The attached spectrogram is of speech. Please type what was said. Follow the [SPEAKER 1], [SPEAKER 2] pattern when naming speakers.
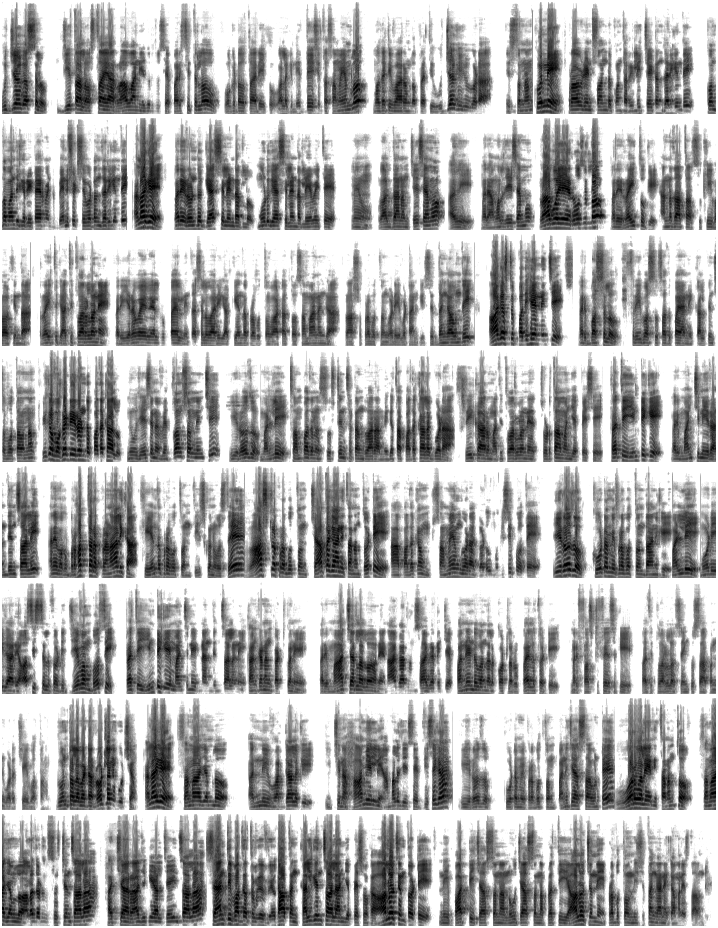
[SPEAKER 1] ఉద్యోగస్తులు జీతాలు వస్తాయా రావా అని ఎదురు చూసే పరిస్థితుల్లో ఒకటో తారీఖు వాళ్ళకి నిర్దేశిత సమయంలో మొదటి వారంలో ప్రతి ఉద్యోగికి కూడా ఇస్తున్నాం. కొన్ని ప్రావిడెంట్ ఫండ్ కొంత రిలీజ్ చేయటం జరిగింది. కొంతమందికి రిటైర్మెంట్ బెనిఫిట్స్ ఇవ్వటం జరిగింది. అలాగే మరి రెండు గ్యాస్ సిలిండర్లు మూడు గ్యాస్ సిలిండర్లు ఏవైతే మేము వాగ్దానం చేశామో అవి మరి అమలు చేశాము. రాబోయే రోజుల్లో మరి రైతుకి అన్నదాత సుఖీభావ కింద రైతుకి అతి త్వరలోనే మరి ఇరవై వేల రూపాయలని దశల వారీగా కేంద్ర ప్రభుత్వం వాటాతో సమానంగా రాష్ట్ర ప్రభుత్వం కూడా ఇవ్వటానికి సిద్ధంగా ఉంది. ఆగస్టు పదిహేను నుంచి మరి బస్సులు ఫ్రీ బస్సు సదుపాయాన్ని కల్పించబోతా ఉన్నాం. ఇక ఒకటి రెండు పథకాలు నువ్వు చేసిన విధ్వంసం నుంచి ఈ రోజు మళ్ళీ సంపదను సృష్టించటం ద్వారా మిగతా పథకాలకు కూడా శ్రీకారం అతి త్వరలోనే చుడతామని చెప్పేసి ప్రతి ఇంటికి మరి మంచినీరు అందించాలి అనే ఒక బృహత్తర ప్రణాళిక కేంద్ర ప్రభుత్వం తీసుకుని వస్తే రాష్ట్ర ప్రభుత్వం చేతగాని చేతగానితనంతో ఆ పథకం సమయం కూడా గడువు ముగిసిపోతే ఈ రోజు కూటమి ప్రభుత్వం దానికి మళ్ళీ మోడీ గారి ఆశీస్సులతోటి జీవం పోసి ప్రతి ఇంటికి మంచినీటిని అందించాలని కంకణం కట్టుకొని మరి మాచర్లలోనే నాగార్జున సాగర్ నుంచే పన్నెండు వందల కోట్ల రూపాయలతోటి మరి ఫస్ట్ ఫేజ్కి అతి త్వరలో శంకుస్థాపన కూడా చేయబోతాం. గుంటల పడ్డ రోడ్లను కూర్చాం అలాగే సమాజంలో అన్ని వర్గాలకి ఇచ్చిన హామీల్ని అమలు చేసే దిశగా ఈ రోజు కూటమి ప్రభుత్వం పనిచేస్తా ఉంటే ఓర్వలేని తనంతో సమాజంలో అలజడు సృష్టించాలా హత్య రాజకీయాలు చేయించాలా శాంతి భద్రతలకు విఘాతం కలిగించాలా అని చెప్పేసి ఒక ఆలోచనతోటి నీ పార్టీ చేస్తున్న నువ్వు చేస్తున్న ప్రతి ఆలోచనని ప్రభుత్వం నిశ్చితంగానే గమనిస్తా ఉంది.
